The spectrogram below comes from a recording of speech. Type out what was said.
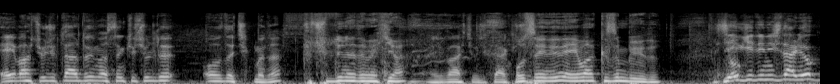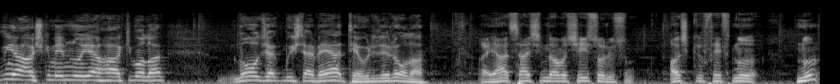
Eyvah çocuklar duymasın küçüldü. O da çıkmadı. Küçüldü ne demek ya? Eyvah çocuklar küçüldü. O senin eyvah kızım büyüdü. Sevgili dinleyiciler yok mu ya aşkı memnuya hakim olan? Ne olacak bu işler veya teorileri olan? Ya sen şimdi ama şeyi soruyorsun. Aşkı Fefnu'nun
